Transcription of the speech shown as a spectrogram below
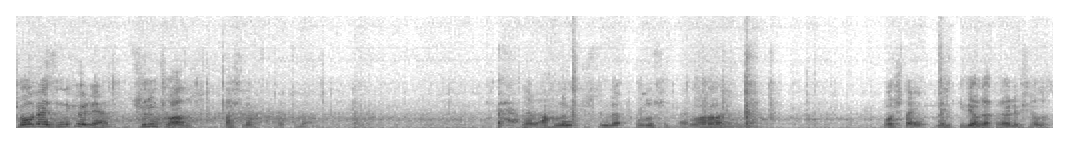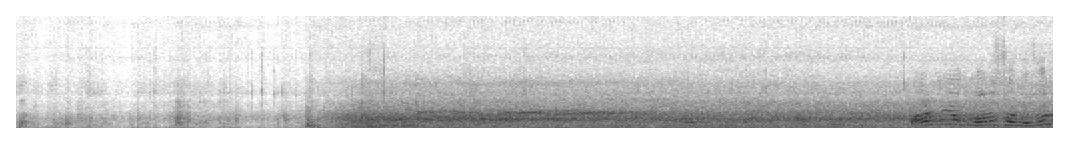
Çoğu benzinlik öyle ya. Sürüm çoğalır. 30 Yani aklının üstünde bulursun. Bu aralar boştayım. Gelip gidiyorum zaten öyle bir şey olursa. Var mı yok mu onu soruyoruz oğlum.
